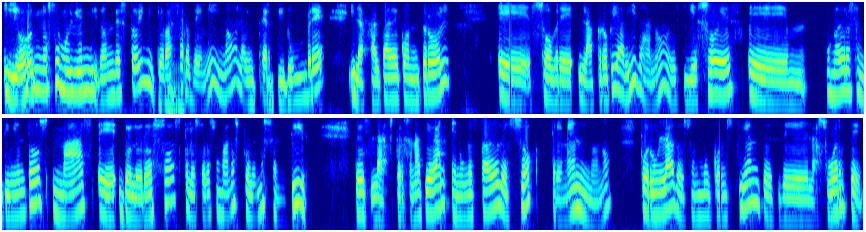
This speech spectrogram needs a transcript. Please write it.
y hoy no sé muy bien ni dónde estoy ni qué va a ser de mí, ¿no? La incertidumbre y la falta de control eh, sobre la propia vida, ¿no? Y eso es eh, uno de los sentimientos más eh, dolorosos que los seres humanos podemos sentir. Entonces, las personas llegan en un estado de shock tremendo, ¿no? Por un lado, son muy conscientes de la suerte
